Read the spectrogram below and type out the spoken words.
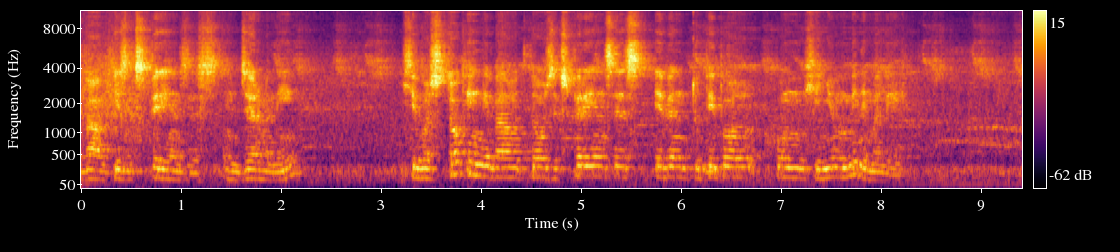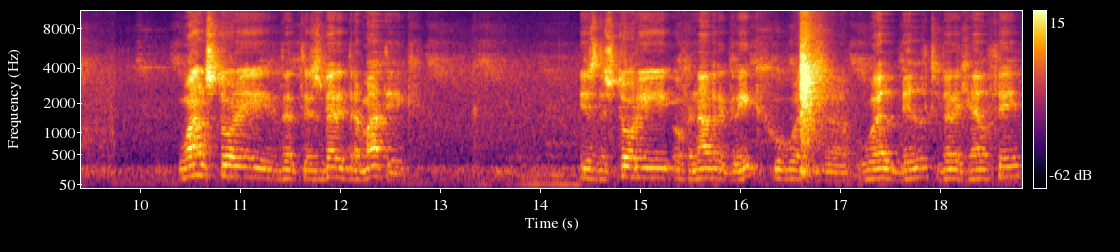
about his experiences in Germany he was talking about those experiences even to people whom he knew minimally. One story that is very dramatic is the story of another Greek who was uh, well built, very healthy,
